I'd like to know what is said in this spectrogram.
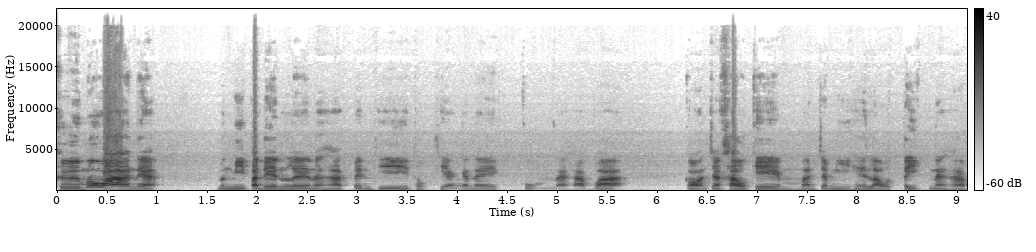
คือเมื่อวานเนี่ยมันมีประเด็นเลยนะครับ เป็นที่ถกเถียงกันในกลุ่มนะครับว่า ก่อนจะเข้าเกมมันจะมีให้เราติ๊กนะครับ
